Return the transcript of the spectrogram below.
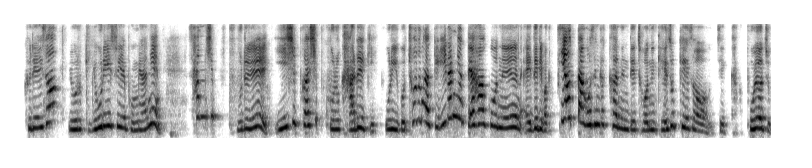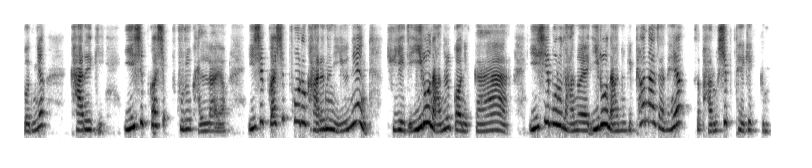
그래서 요렇게 요리수에 보면은 39를 20과 19로 가르기. 우리 이거 초등학교 1학년 때 하고는 애들이 막 뛰었다고 생각하는데 저는 계속해서 이제 가- 보여주거든요. 가르기. 20과 19로 갈라요. 20과 19로 가르는 이유는 뒤에 이제 2로 나눌 거니까 20으로 나눠야 2로 나누기 편하잖아요. 그래서 바로 10 되게끔.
